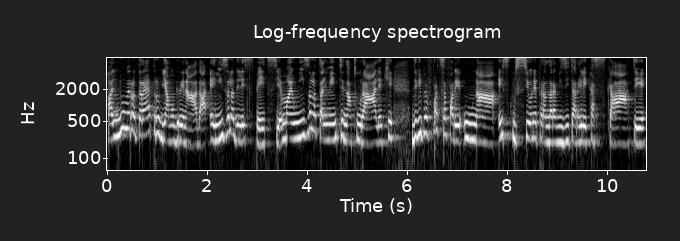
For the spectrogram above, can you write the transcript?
Al numero 3 troviamo Grenada è l'isola delle spezie ma è un'isola talmente naturale che devi per forza fare una escursione per andare a visitare le cascate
